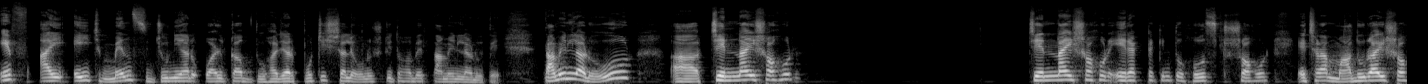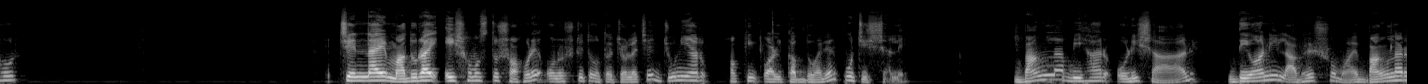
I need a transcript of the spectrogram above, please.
FIH men's junior world cup দু হাজার পঁচিশ সালে অনুষ্ঠিত হবে তামিলনাড়ুতে। তামিলনাড়ুর চেন্নাই শহর চেন্নাই শহর এর একটা কিন্তু হোস্ট শহর, এছাড়া মাদুরাই শহর চেন্নাই, মাদুরাই এই সমস্ত শহরে অনুষ্ঠিত হতে চলেছে জুনিয়র হকি ওয়ার্ল্ড কাপ দু হাজার পঁচিশ সালে। বাংলা, বিহার, ওড়িশার দেওয়ানি লাভের সময় বাংলার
